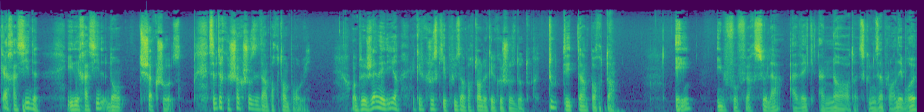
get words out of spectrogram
qu'un chassid, il est chassid dans chaque chose. Ça veut dire que chaque chose est importante pour lui. On ne peut jamais dire quelque chose qui est plus important de quelque chose d'autre. Tout est important. Et il faut faire cela avec un ordre, ce que nous appelons en hébreu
